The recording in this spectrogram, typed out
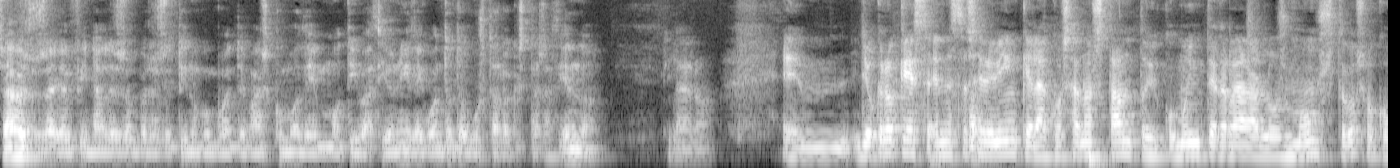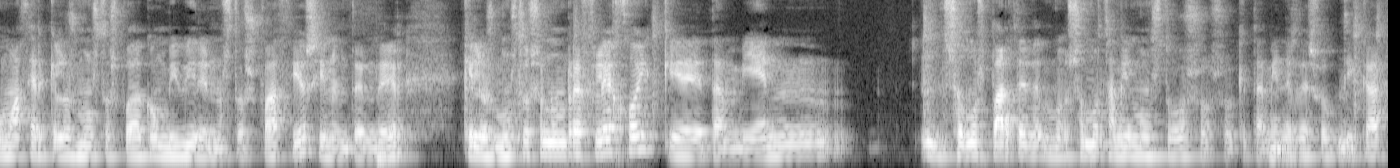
¿Sabes? O sea que al final eso, pero eso tiene un componente más como de motivación y de cuánto te gusta lo que estás haciendo. Claro. Em, yo creo que en esta serie bien que la cosa no es tanto y cómo integrar a los monstruos o cómo hacer que los monstruos puedan convivir en nuestro espacio, sino entender que los monstruos son un reflejo y que también somos parte de, somos también monstruosos o que también es de su óptica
